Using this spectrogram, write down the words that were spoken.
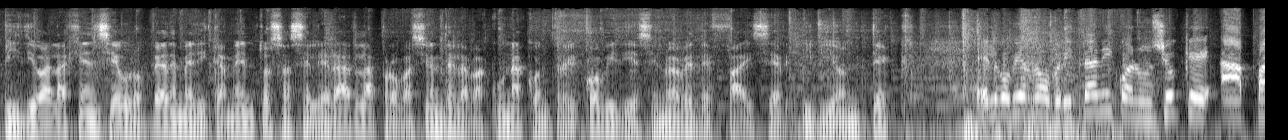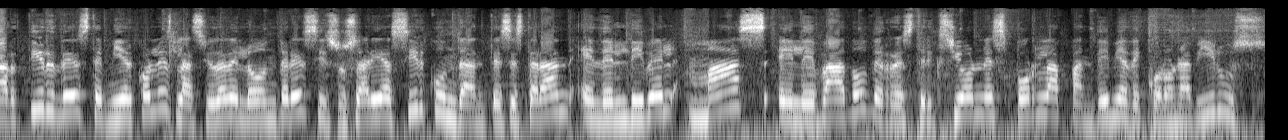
pidió a la Agencia Europea de Medicamentos acelerar la aprobación de la vacuna contra el COVID-19 de Pfizer y BioNTech. El gobierno británico anunció que a partir de este miércoles la ciudad de Londres y sus áreas circundantes estarán en el nivel más elevado de restricciones por la pandemia de coronavirus.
